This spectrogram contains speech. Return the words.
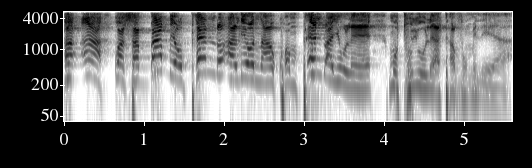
Haa, kwa sababu ya upendo alio nao kwa mpendwa yule mtu yule atavumilia.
